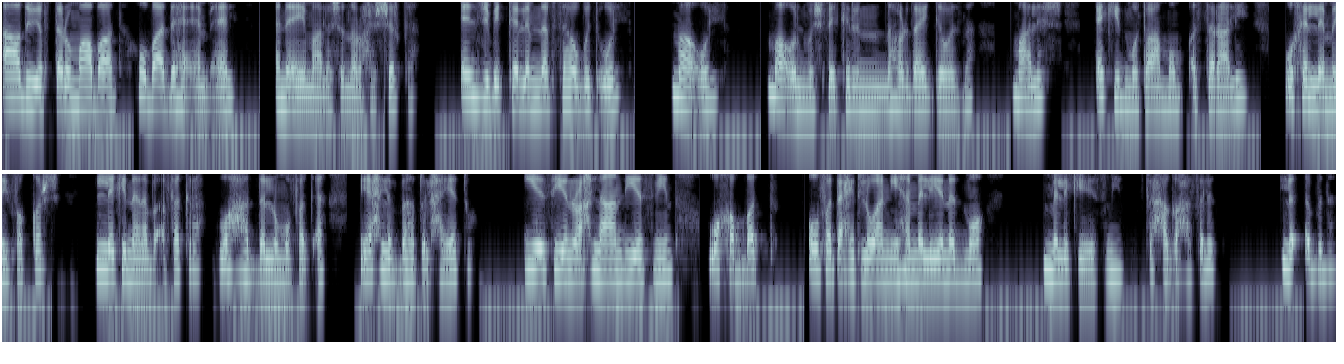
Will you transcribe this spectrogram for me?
قعدوا يفطروا مع بعض وبعدها قام قال أنا قايمة علشان أروح الشركة. إنجي بتكلم نفسها وبتقول معقول؟ معقول مش فاكر إن النهاردة هيتجوزنا. معلش أكيد مطعمه مأثر عليه وخلاه ما يفكرش لكن أنا بقى فاكرة وهحضر له مفاجأة يحلف بها طول حياته. ياسين راح لعند ياسمين وخبط وفتحت له عينيها مليانة دموع ملك يا ياسمين في حاجة حصلت؟ لا أبدا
